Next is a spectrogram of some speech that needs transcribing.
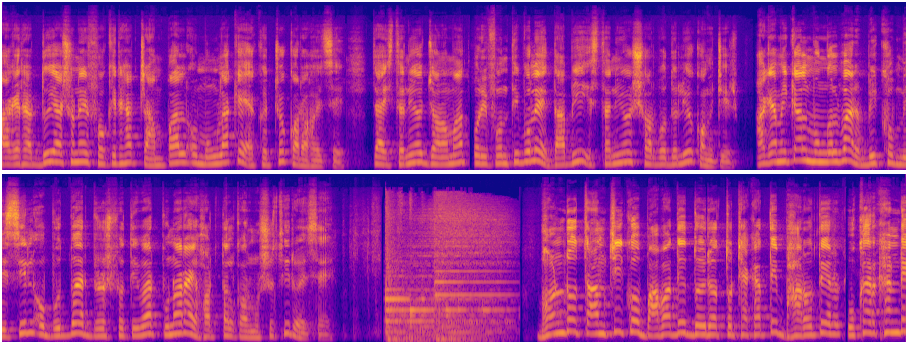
বাগেরহাট দুই আসনের ফকিরহাট, রামপাল ও মোংলাকে একত্র করা হয়েছে, যা স্থানীয় জনমত পরিপন্থী বলে দাবি স্থানীয় সর্বদলীয় কমিটির। আগামীকাল মঙ্গলবার বিক্ষোভ মিছিল ও বুধবার বৃহস্পতিবার পুনরায় হরতাল কর্মসূচি রয়েছে। ভণ্ড তান্ত্রিক ও বাবাদের দৈরত্ব ঠেকাতে ভারতের উকারখান্ডে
